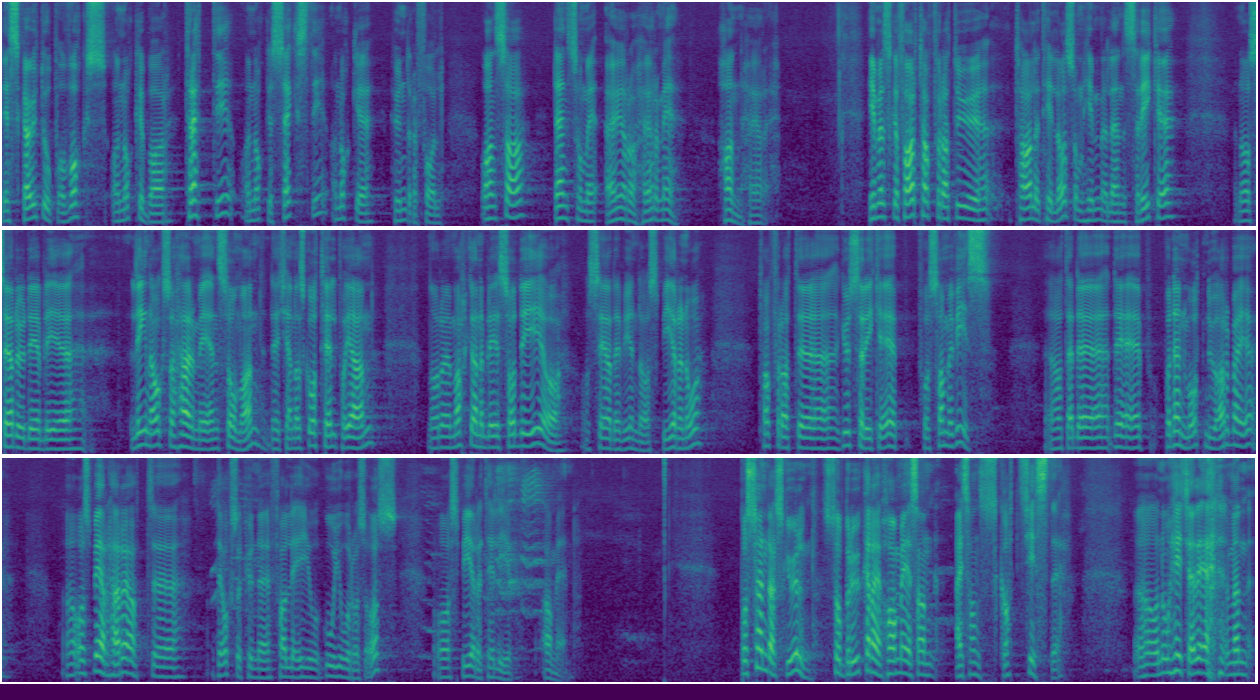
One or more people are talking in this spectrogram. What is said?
Det skjøt opp og voks, og noe bar 30, og noe 60, og noe 100 fold. Og han sa, den som er øyre, høre med, han hører. Himmelske Far, takk for at du taler til oss om himmelens rike. Nå ser du det blir ligner også her med en såmann. Det kjennes godt til på Jæren. Når markene blir sådd i, og, og ser det begynner å spire nå. Takk for at uh, Guds rike er på samme vis. At det, det er på den måten du arbeider. Og vi ber Herre at uh, det også kunne falle i god jord hos oss og spire til liv. Amen. På søndagsskolen så bruker de å ha med sånn, ei sånn skattkiste. Og nå har jeg det, men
